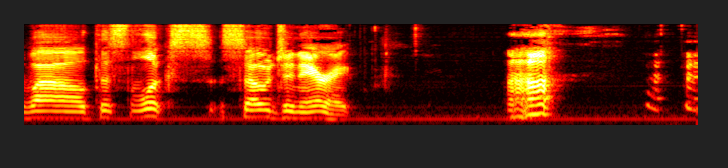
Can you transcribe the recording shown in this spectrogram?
Wow, this looks so generic. Uh huh.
